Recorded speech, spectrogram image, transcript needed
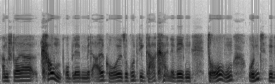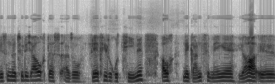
am Steuer kaum Probleme mit Alkohol, so gut wie gar keine wegen Drogen. Und wir wissen natürlich auch, dass also sehr viel Routine auch eine ganze Menge ja, äh,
